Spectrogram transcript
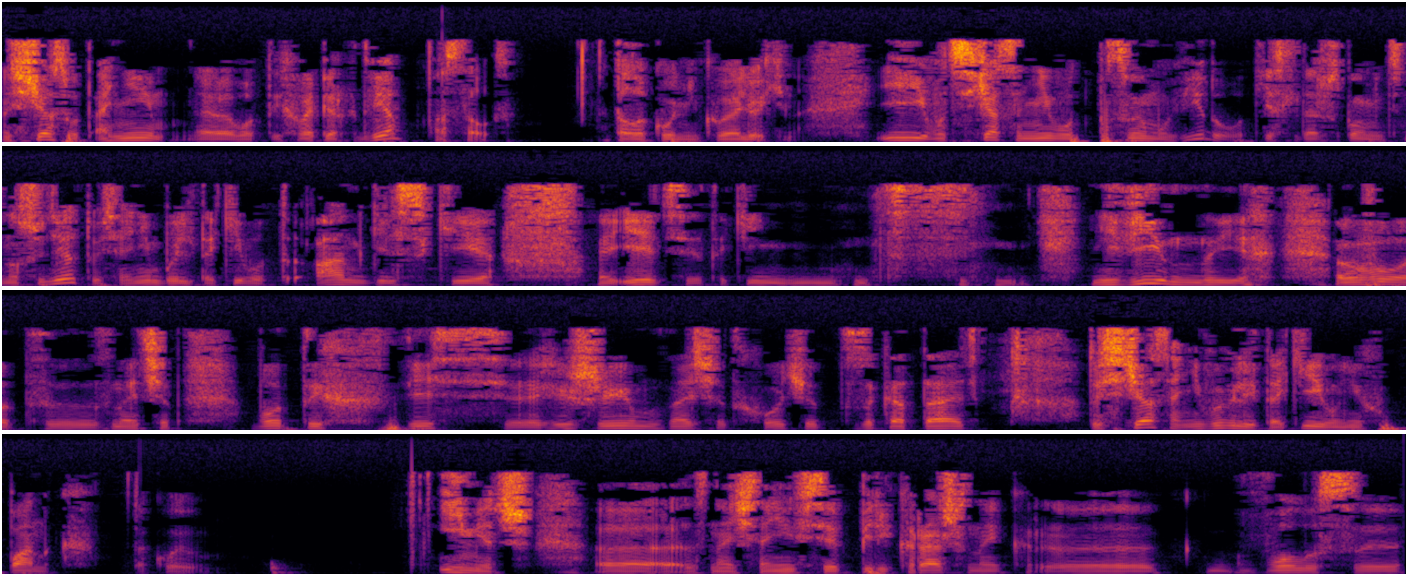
Но сейчас вот они, э, вот их, во-первых, две осталось, Толоконникова и Алехина. И вот сейчас они вот по своему виду, вот если даже вспомните на суде, то есть они были такие вот ангельские, э, эти такие невинные, вот, э, значит, вот их весь режим, значит, хочет закатать. То сейчас они выглядят такие, у них панк такой имидж, э, значит, они все перекрашенные, кр- волосы,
